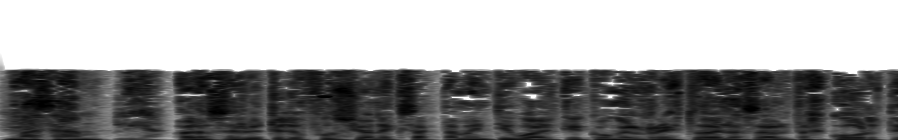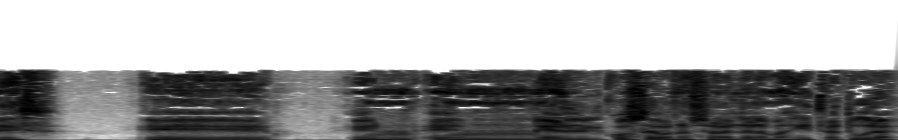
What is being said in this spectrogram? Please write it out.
más amplia. Ahora, Servitrio, funciona exactamente igual que con el resto de las altas cortes eh, en, en el Consejo Nacional de la Magistratura.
